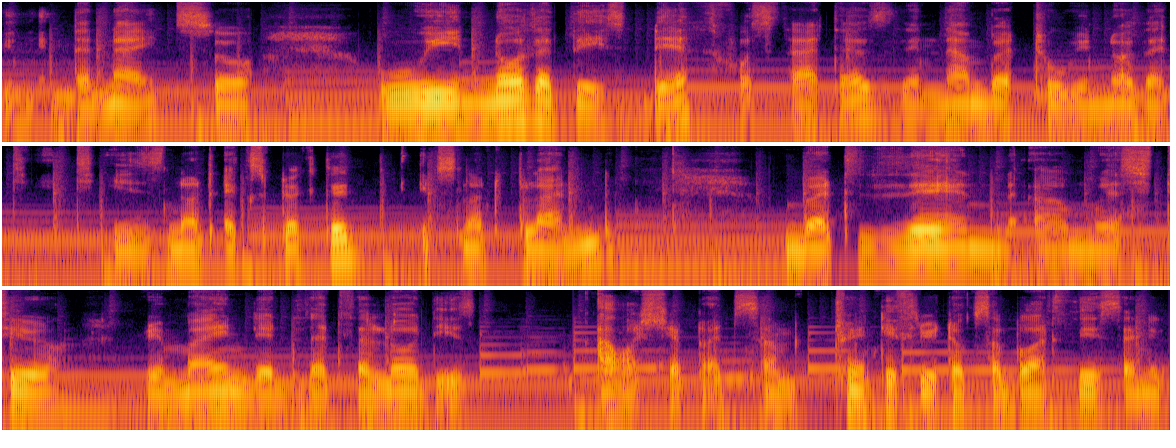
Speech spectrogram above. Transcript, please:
in, in the night. So we know that there is death for starters. Then number two, we know that it is not expected, it's not planned, but then um, we're still reminded that the Lord is our shepherd. Psalm 23 talks about this, and it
